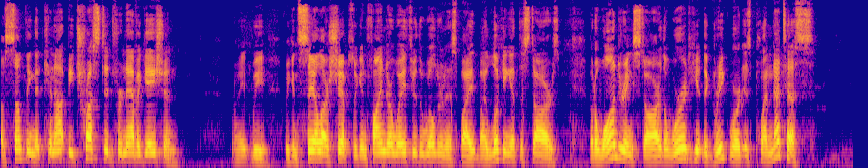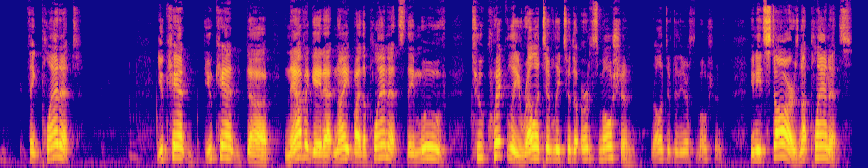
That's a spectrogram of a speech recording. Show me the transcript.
of something that cannot be trusted for navigation. Right? We, we can sail our ships, we can find our way through the wilderness by, by looking at the stars. But a wandering star, the word the Greek word is planetus. Think planet. You can't, you can't uh, navigate at night by the planets. They move too quickly relatively to the Earth's motion. Relative to the Earth's motion. You need stars, not planets.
